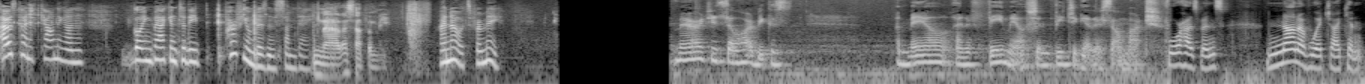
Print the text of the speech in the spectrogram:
I was kind of counting on going back into the perfume business someday. Nah, that's not for me. I know, it's for me. Marriage is so hard because a male and a female shouldn't be together so much. Four husbands, none of which I can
